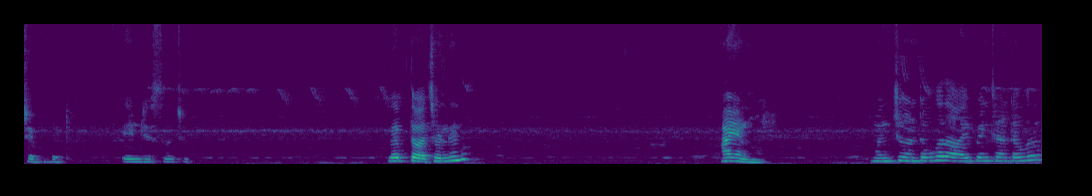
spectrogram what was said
చెప్పు బెట్ట ఏం చేస్తావు చెప్పు. లేపుతావా చెల్లిని? ఆయన మరి. మంచిగా అంటావు కదా అయిపోయించి అంటావు కదా?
